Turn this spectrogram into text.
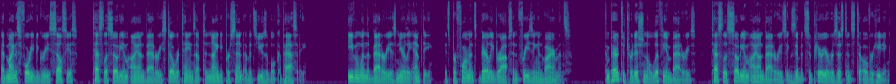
At minus 40 degrees Celsius, Tesla sodium-ion battery still retains up to 90% of its usable capacity. Even when the battery is nearly empty, its performance barely drops in freezing environments. Compared to traditional lithium batteries, Tesla's sodium-ion batteries exhibit superior resistance to overheating,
